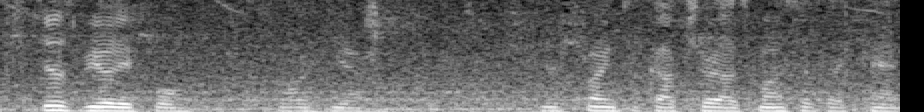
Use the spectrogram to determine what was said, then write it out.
it's just beautiful over here. Just trying to capture as much as I can.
